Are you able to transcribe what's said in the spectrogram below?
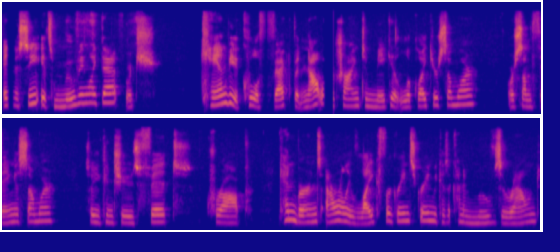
And you see it's moving like that, which can be a cool effect, but not when you're trying to make it look like you're somewhere or something is somewhere. So you can choose fit, crop. Ken Burns, I don't really like for green screen because it kind of moves around.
